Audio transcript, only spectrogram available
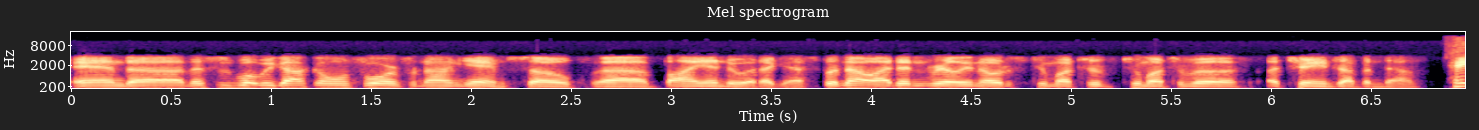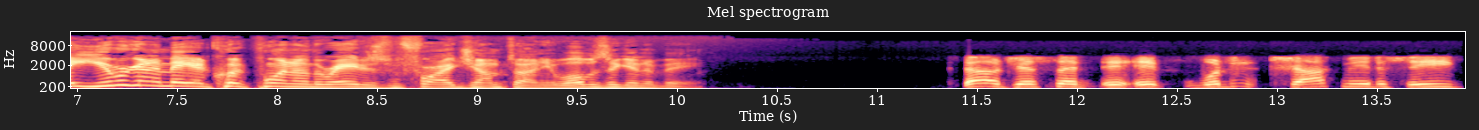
And uh, this is what we got going forward for nine games. So uh, buy into it, I guess. But no, I didn't really notice too much of too much of a, a change up and down. Hey, you were going to make a quick point on the Raiders before I jumped on you. What was it going to be? No, just that it, it wouldn't shock me to see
